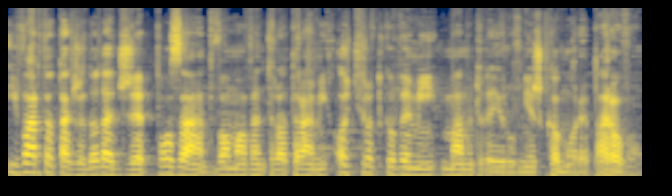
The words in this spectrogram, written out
I warto także dodać, że poza dwoma wentylatorami ośrodkowymi mamy tutaj również komorę parową.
